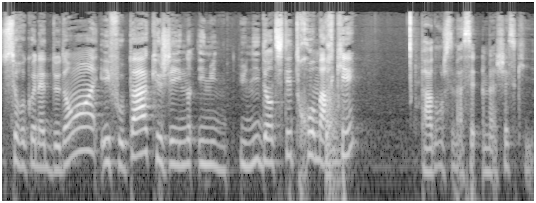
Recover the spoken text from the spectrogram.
se reconnaître dedans et il faut pas que j'ai une, une, une, identité trop marquée pardon c'est ma, ma chaise qui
